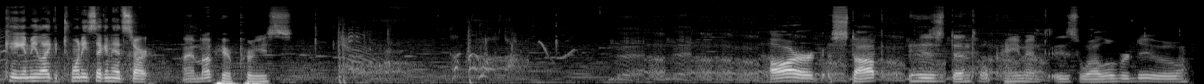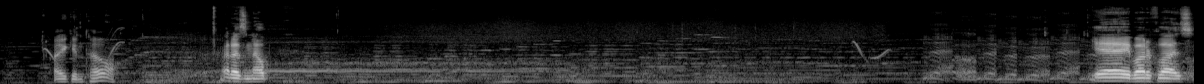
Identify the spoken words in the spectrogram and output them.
Okay, give me like a 20 second head start. I'm up here, priest. Arg, stop. His dental payment is well overdue. I can tell. That doesn't help. Yay, butterflies.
